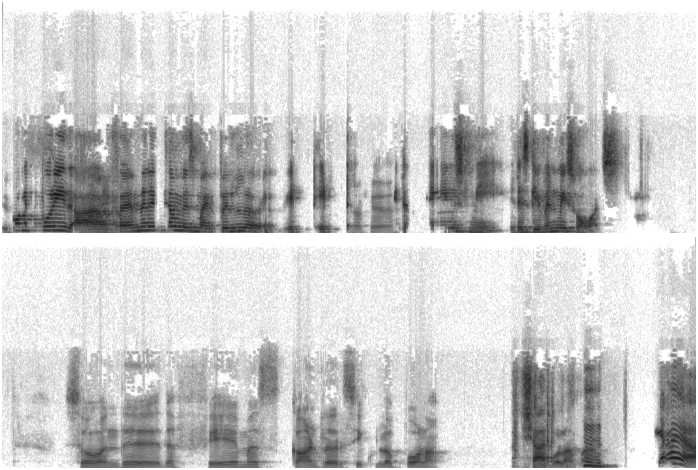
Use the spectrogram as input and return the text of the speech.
It's உனக்கு புரியுதா? funny now. Feminism is my pillar. It it okay. changed me. It has given me so much. ஸோ வந்து the famous controversy-க்குள்ள போலாம். போலாமா yeah.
